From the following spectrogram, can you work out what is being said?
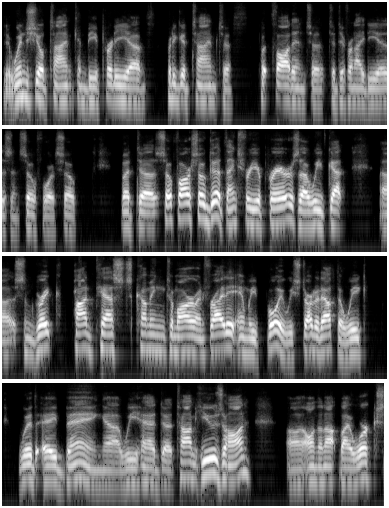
the windshield time can be a pretty pretty good time to put thought into to different ideas and so forth. So, but uh, so far so good. Thanks for your prayers. Uh, we've got uh, some great podcasts coming tomorrow and Friday, and we boy we started out the week with a bang. Uh, we had uh, Tom Hughes on. Uh, on the Not by Works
